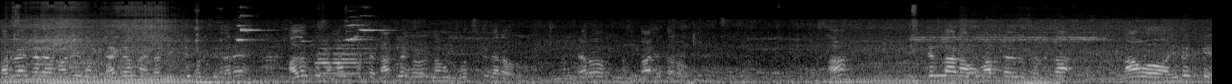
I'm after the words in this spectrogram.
ಸರ್ವೆ ಕಾರ್ಯ ಮಾಡಿ ನಮ್ಮ ಜಾಗವನ್ನು ಎಲ್ಲ ನಿಗದಿಪಡಿಸಿದ್ದಾರೆ ಅದಕ್ಕೂ ಸಂಬಂಧಪಟ್ಟ ದಾಖಲೆಗಳು ನಮಗೆ ಒದಗಿಸಿದ್ದಾರೆ ಅವರು. ಯಾರೋ ನಮ್ಮ ಅವರು. ಹಾಂ ಇಷ್ಟೆಲ್ಲ ನಾವು ಮಾಡ್ತಾ ಇದ್ರು ಸಮೇತ ನಾವು ಇದಕ್ಕೆ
